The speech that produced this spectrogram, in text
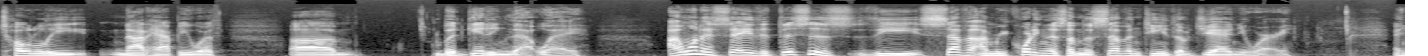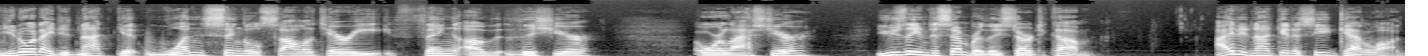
totally not happy with, um, but getting that way. I want to say that this is the seven. I'm recording this on the 17th of January. And you know what? I did not get one single solitary thing of this year or last year. Usually in December, they start to come. I did not get a seed catalog.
